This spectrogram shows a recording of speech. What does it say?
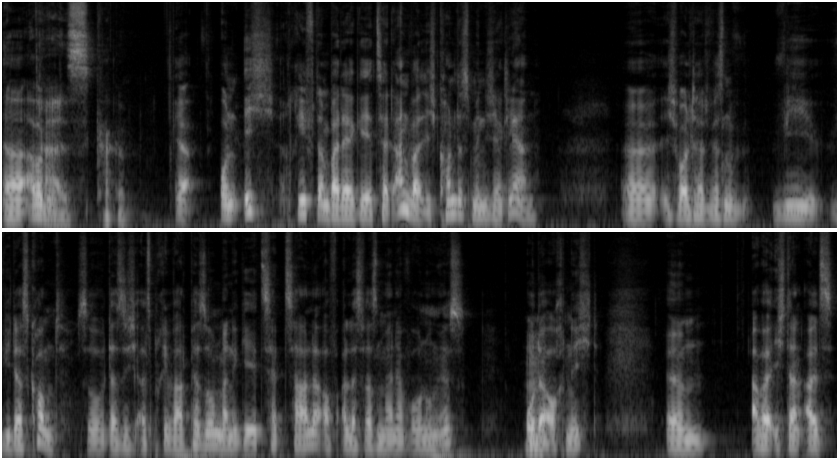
Äh, aber gut. Ja, ist kacke. Ja. Und ich rief dann bei der GEZ an, weil ich konnte es mir nicht erklären. Äh, ich wollte halt wissen, wie, wie das kommt. So, dass ich als Privatperson meine GEZ zahle auf alles, was in meiner Wohnung ist oder mhm. auch nicht. Ähm, aber ich dann als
